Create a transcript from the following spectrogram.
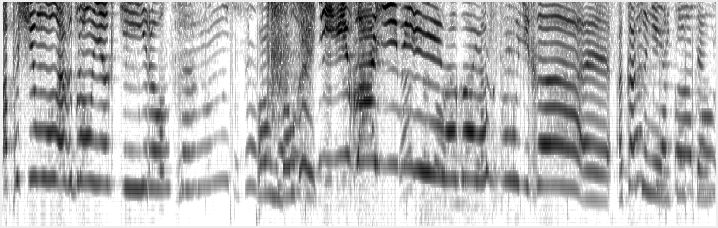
А почему локдаун не активировался? Ну, Спаун балу. Нифига себе! Какая штучка! Э, А как на ней лететь-то?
